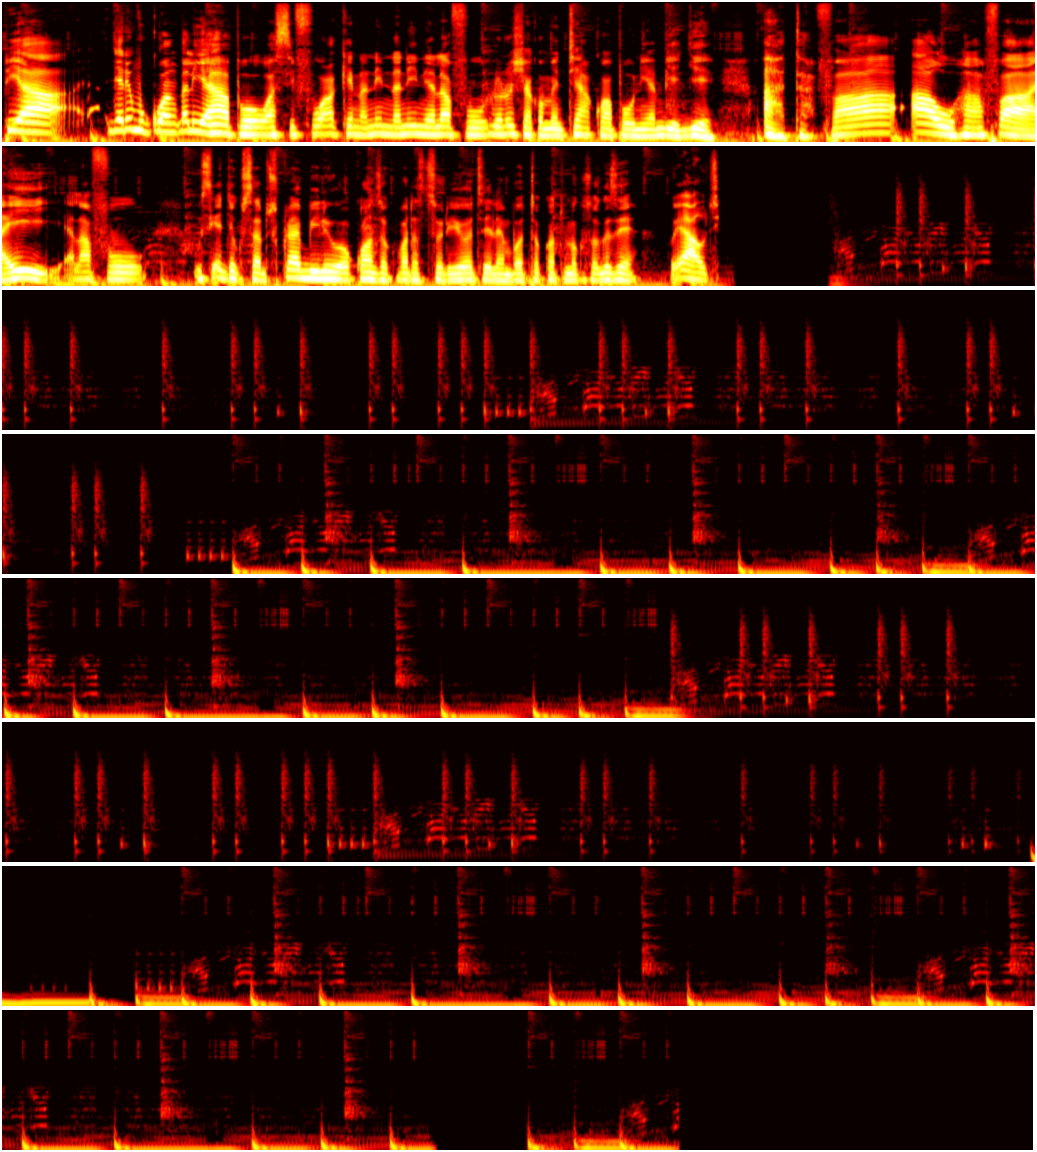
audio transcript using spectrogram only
Pia jaribu kuangalia hapo wasifu wake na nini na nini, alafu dondosha komenti yako hapo, uniambie, je, atafaa au hafai? Alafu usiache kusubscribe ili wa kwanza kupata stori yote ile ambayo tutakuwa tumekusogezea. We out.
